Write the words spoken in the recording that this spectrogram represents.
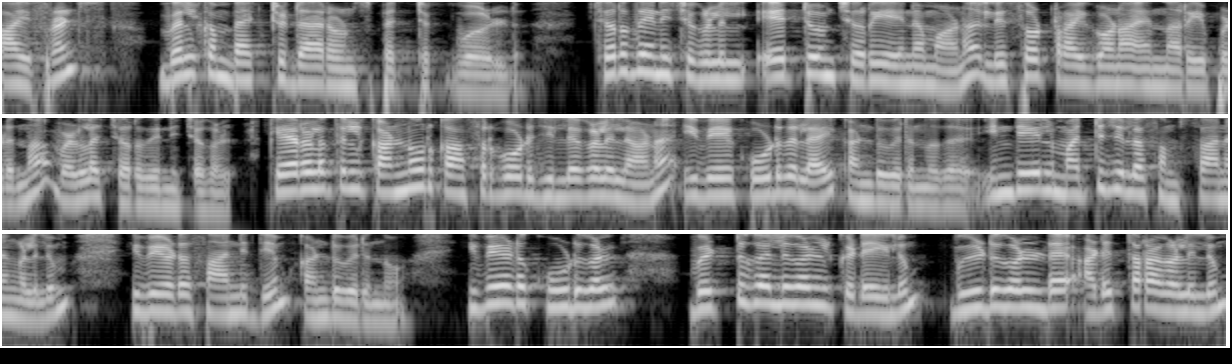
Hi friends welcome back to ഡാരോൺ സ്പെറ്റക് വേൾഡ് ചെറുതേനീച്ചകളിൽ ഏറ്റവും ചെറിയ ഇനമാണ് ലിസോ ട്രൈഗോണ എന്നറിയപ്പെടുന്ന വെള്ള ചെറുതേനീച്ചകൾ. കേരളത്തിൽ കണ്ണൂർ കാസർഗോഡ് ജില്ലകളിലാണ് ഇവയെ കൂടുതലായി കണ്ടുവരുന്നത്. ഇന്ത്യയിൽ മറ്റു ചില സംസ്ഥാനങ്ങളിലും ഇവയുടെ സാന്നിധ്യം കണ്ടുവരുന്നു. ഇവയുടെ കൂടുകൾ വെട്ടുകല്ലുകൾക്കിടയിലും വീടുകളുടെ അടിത്തറകളിലും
